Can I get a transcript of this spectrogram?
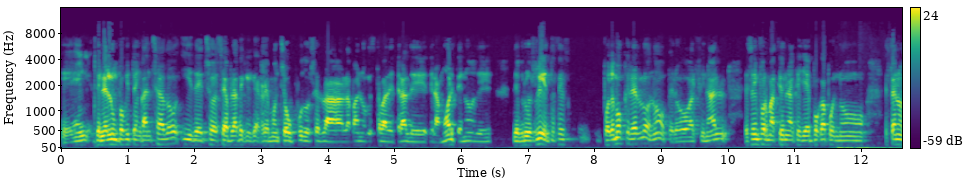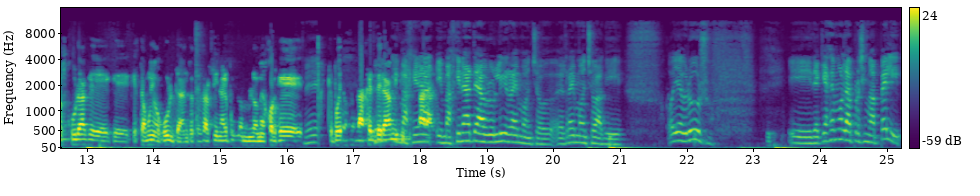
eh, tenerlo un poquito enganchado y de hecho se habla de que Raymond Chow pudo ser la, la mano que estaba detrás de, de la muerte, ¿no? De, de Bruce Lee. Entonces, podemos creerlo o no, pero al final esa información en aquella época pues no es tan oscura que, que, que está muy oculta. Entonces, al final pues, lo, lo mejor que, Sí. que puede hacer la gente era Imagina, mitificar. imagínate a Bruce Lee y Raymond Cho, el Raymond Cho aquí. Oye, Bruce, ¿y de qué hacemos la próxima peli?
